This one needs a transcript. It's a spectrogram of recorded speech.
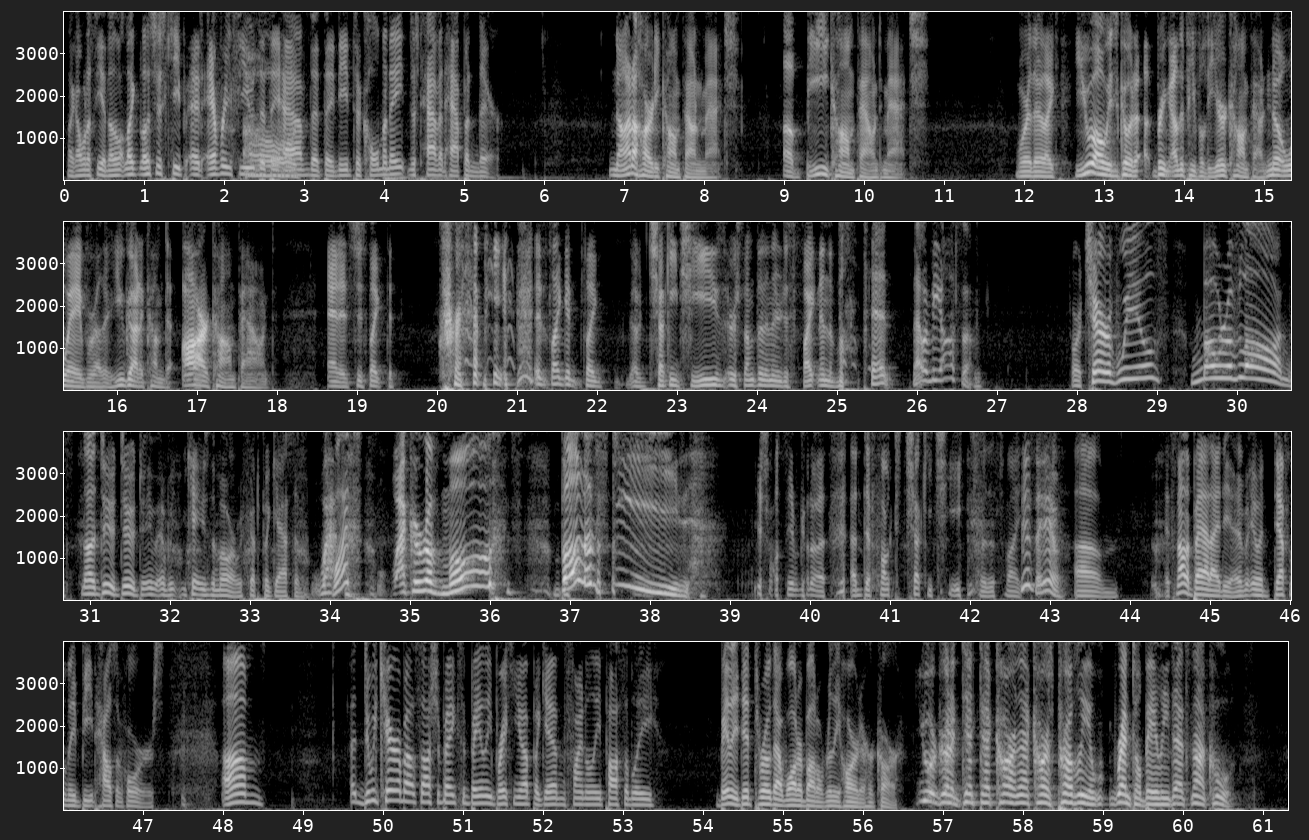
Like I want to see another one. Like let's just keep at every feud that they Oh. have that they need to culminate, just have it happen there. not a Hardy compound match, a B compound match. Where they're like, you always go to bring other people to your compound. No way, brother. You got to come to our compound. And it's just like the crappy. It's like a like a Chuck E. Cheese or something, and they're just fighting in the ball pit. That would be awesome. Or chair of wheels, mower of lawns. No, dude, dude, dude, you can't use the mower. We forgot to put gas in. Wha- What? Whacker of moles, ball of skis. You're supposed to see him go to a, a defunct Chuck E. Cheese for this fight. Yes, I do. Um, it's not a bad idea. It, it would definitely beat House of Horrors. Um, uh, do we care about Sasha Banks and Bayley breaking up again? Finally, possibly. Bayley did throw that water bottle really hard at her car. You are gonna dent that car, and that car is probably a rental, Bayley. That's not cool.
